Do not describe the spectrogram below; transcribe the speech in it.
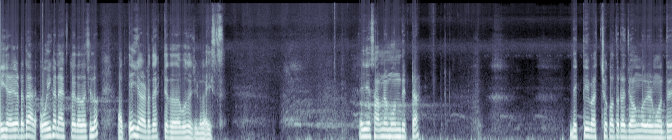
এই জায়গাটাতে আর ওইখানে একটা দাদা ছিল, আর এই জায়গাটাতে একটা দাদা বসেছিল গাইস এই যে সামনে মন্দিরটা। দেখতেই পাচ্ছ কতটা জঙ্গলের মধ্যে।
